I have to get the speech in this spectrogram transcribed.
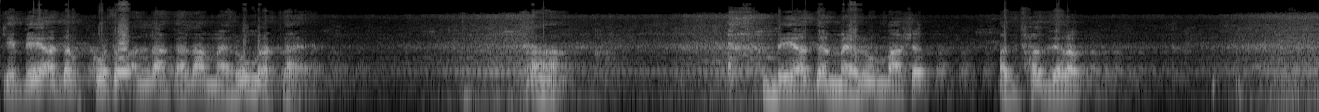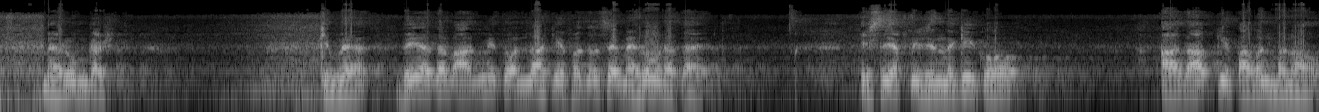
کہ بے ادب کو تو اللہ تعالی محروم رکھتا ہے۔ ہاں۔ بے ادب، محروم باشد ادفظ رب۔ محروم گشت۔ کہ میں بے ادب آدمی تو اللہ کے فضل سے محروم رہتا ہے۔ اس لیے اپنی زندگی کو آداب کی پابند بناؤ۔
